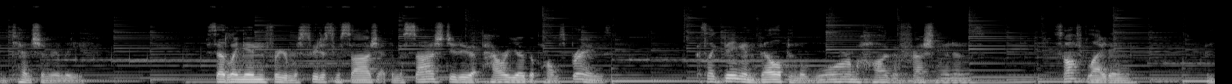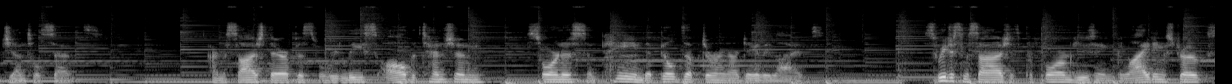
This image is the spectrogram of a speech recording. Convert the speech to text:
and tension relief. Settling in for your Swedish massage at the massage studio at Power Yoga Palm Springs it's like being enveloped in the warm hug of fresh linens, soft lighting, and gentle scents. Our massage therapists will release all the tension, soreness, and pain that builds up during our daily lives. Swedish massage is performed using gliding strokes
